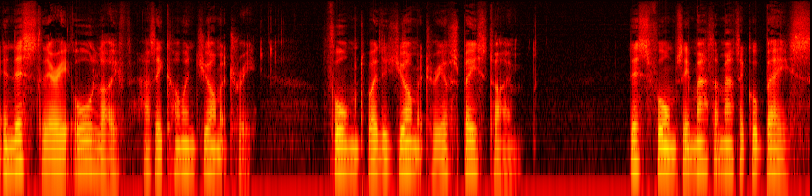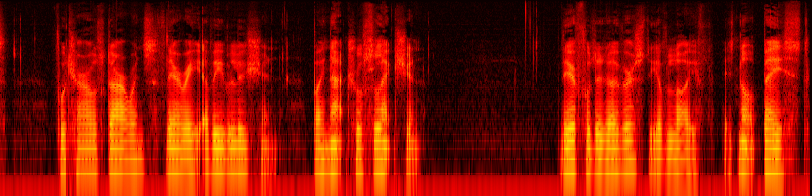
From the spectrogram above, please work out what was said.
In this theory, all life has a common geometry, formed by the geometry of spacetime. This forms a mathematical base for Charles Darwin's theory of evolution by natural selection. Therefore, the diversity of life is not based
